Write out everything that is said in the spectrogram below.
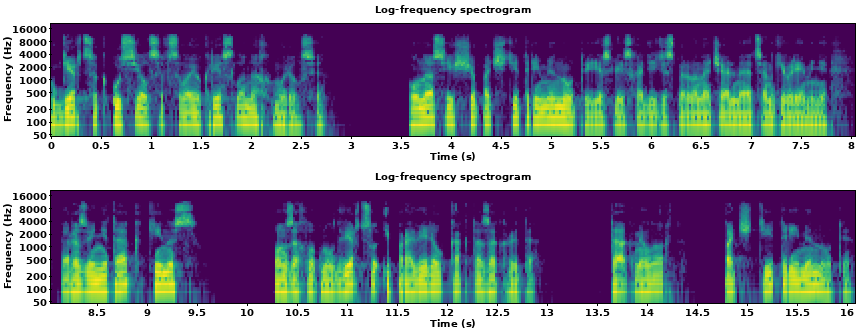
Герцог уселся в свое кресло, нахмурился. «У нас еще почти три минуты, если исходить из первоначальной оценки времени. Разве не так, Кинес?» Он захлопнул дверцу и проверил, как то закрыто. «Так, милорд, почти три минуты»,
